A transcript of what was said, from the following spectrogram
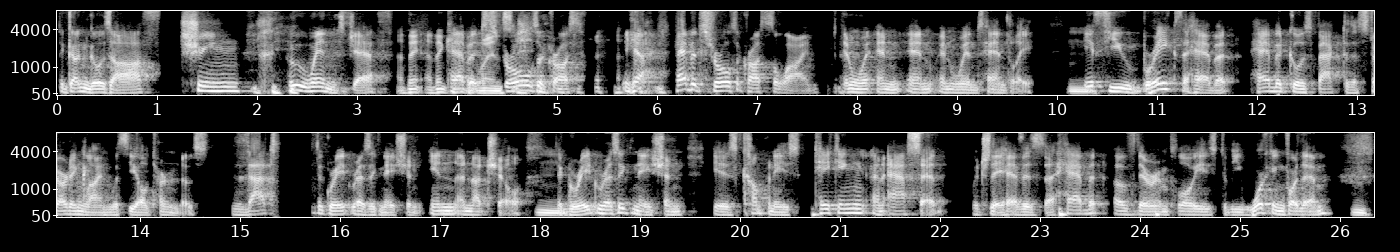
The gun goes off. Ching. Who wins, Jeff? I think I think habit, habit wins. strolls across. yeah, habit strolls across the line and and and and wins handily. Mm. If you break the habit, habit goes back to the starting line with the alternatives. That's the great resignation in a nutshell. Mm. The great resignation is companies taking an asset, which they have is the habit of their employees to be working for them, mm.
